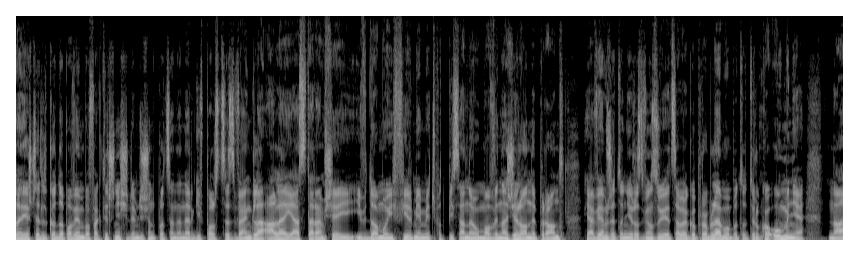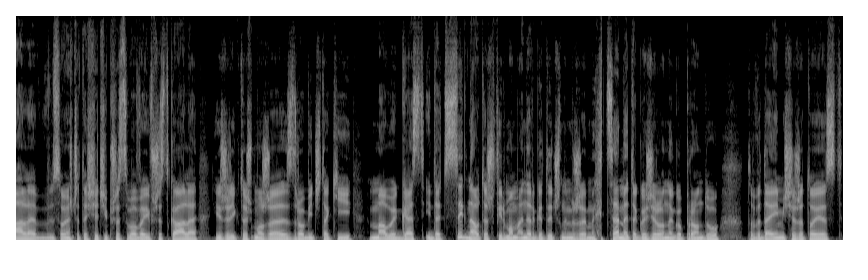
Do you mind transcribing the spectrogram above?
To jeszcze tylko dopowiem, bo faktycznie 70% energii w Polsce z węgla, ale ja staram się i w domu, i w firmie mieć podpisane umowy na zielony prąd. Ja wiem, że to nie rozwiązuje całego problemu, bo to tylko u mnie, no ale są jeszcze te sieci przesyłowe i wszystko, ale jeżeli ktoś może zrobić taki mały gest i dać sygnał też firmom energetycznym, że my chcemy tego zielonego prądu, to wydaje mi się, że to jest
